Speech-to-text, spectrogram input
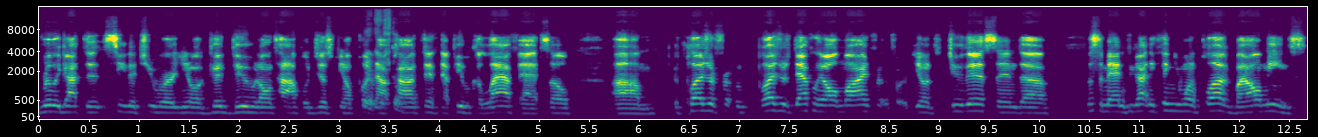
really got to see that you were, you know, a good dude on top of just, you know, putting yeah, out sure. content that people could laugh at. So, um, pleasure for pleasure is definitely all mine for, for, you know to do this. And uh, listen, man, if you got anything you want to plug, by all means.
